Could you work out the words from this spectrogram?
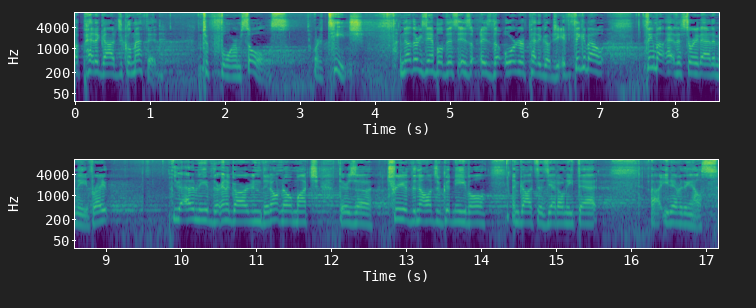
a pedagogical method to form souls or to teach. Another example of this is, is the order of pedagogy. If you think about, think about the story of Adam and Eve, right? You got Adam and Eve, they're in a garden, they don't know much. There's a tree of the knowledge of good and evil, and God says, Yeah, don't eat that, uh, eat everything else.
